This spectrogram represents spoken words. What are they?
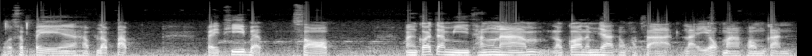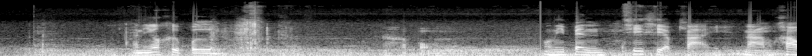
หัวสเปรย์นะครับ แล้วปรับไปที่แบบซอฟมันก็จะมีทั้งน้ำแล้วก็น้ำยาทำความสะอาดไหลออกมาพร้อมกัน อันนี้ก็คือปืนนะครับผมตรงนี้เป็นที่เสียบสายน้ำเข้า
